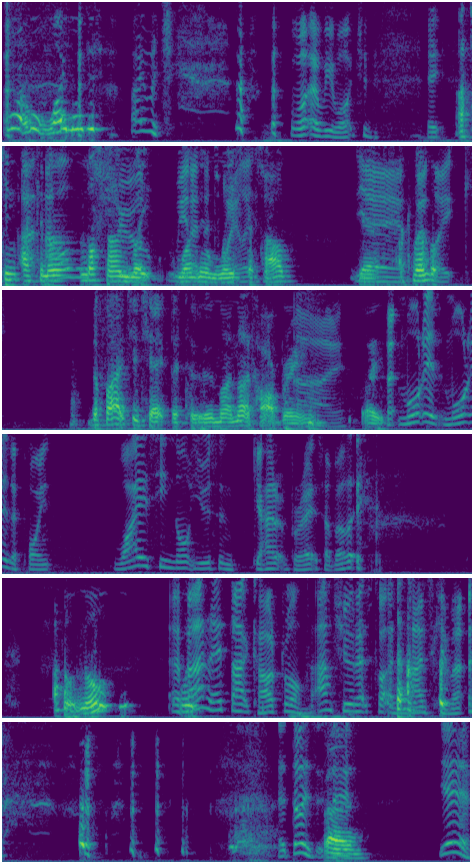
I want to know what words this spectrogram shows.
What, why not just... why would you. what are we watching? It, I can, I I- can understand, sure like, we're wanting in to the waste the card. yeah, Yeah, I can remember- like. The fact you checked the two, man, that's heartbreaking. Aye. Like, But more to, more to the point, why is he not using Garrett Brett's ability? I don't know. if Wait. I read that card wrong, I'm sure it's got an enhanced commit. it does. It says, Uh, yeah,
